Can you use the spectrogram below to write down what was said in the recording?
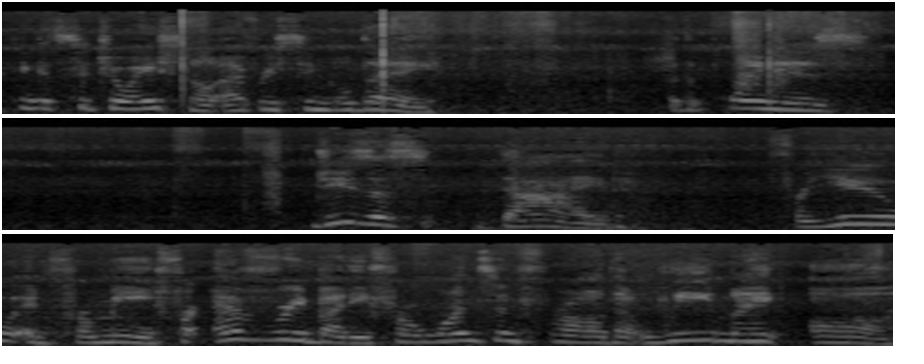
I think it's situational every single day. But the point is, Jesus died for you and for me, for everybody, for once and for all, that we might all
